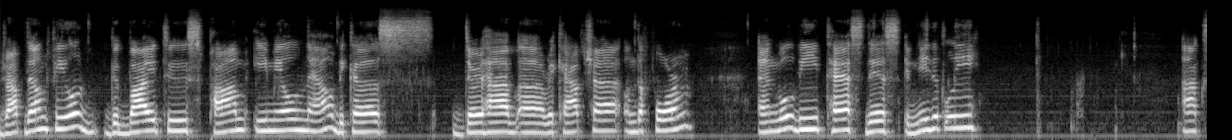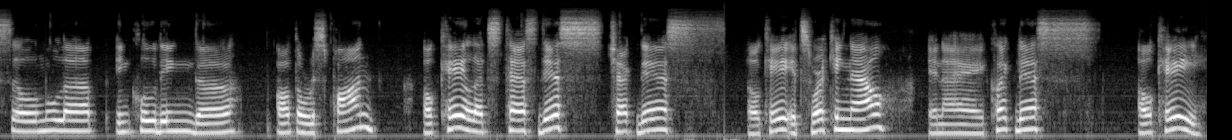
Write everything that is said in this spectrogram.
drop down field. Goodbye to spam email now because they have a reCAPTCHA on the form. And we'll be test this immediately Axl Mulat including the auto respond okay let's test this check this. Okay it's working now. And I click this. Okay.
